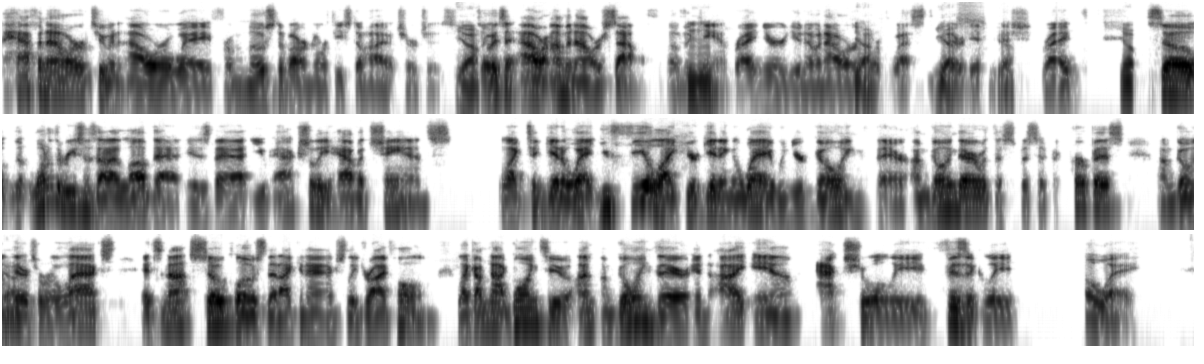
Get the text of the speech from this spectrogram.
half an hour to an hour away from most of our Northeast Ohio churches. Yeah. So it's an hour. I'm an hour south of the mm-hmm. camp, right? And you're, you know, an hour yeah. northwest. Yes. yeah. Right. Yep. So the, one of the reasons that I love that is that you actually have a chance like to get away. You feel like you're getting away when you're going there. I'm going there with a specific purpose. I'm going yeah. there to relax. It's not so close that I can actually drive home. Like I'm not going to. I'm I'm going there and I am actually physically away.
